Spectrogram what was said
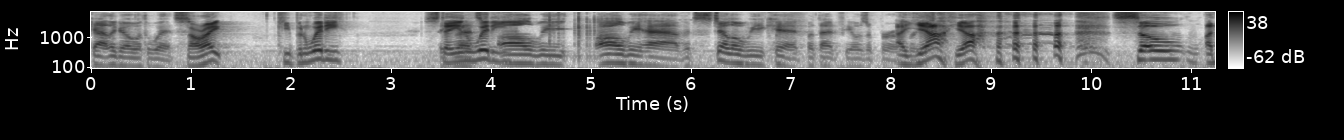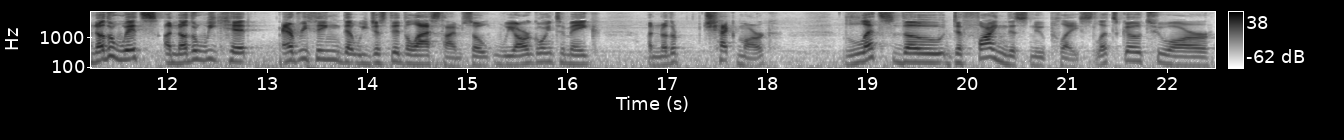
Gotta go with wits. All right, keeping witty, staying That's witty. All we all we have. It's still a weak hit, but that feels Uh, appropriate. yeah, yeah. so another wits, another weak hit, everything that we just did the last time. So we are going to make another check mark. Let's though define this new place. Let's go to our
